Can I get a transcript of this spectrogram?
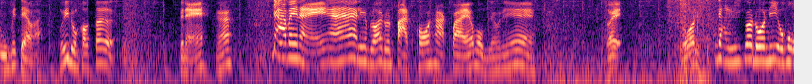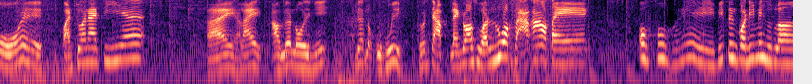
อู้ไม่แตกอะเฮ้ยโดนเคาน์เตอร์ ไปไหนนะจะไปไหนอะเรียบร้อยโดนปาดคอหักไปครับผมเดี๋ยวนี้เฮ้ยโดนอย่างนี้ก็โดนดีโอ้โหหวานจัวนาจีอะไปอะไรเอาเลือดโรยอย่างนี้เลือดโรยอุ้ยโดนจับแหลกรอสวนรวบสามอ้าวแตกโอ้โหเฮ้ยมีตึงกว่านี้ไม่สุดเลย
